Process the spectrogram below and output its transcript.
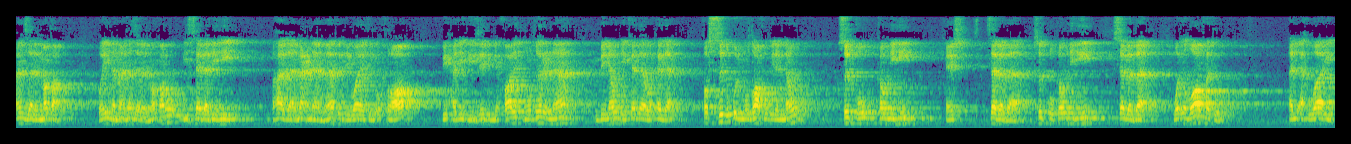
أنزل المطر وإنما نزل المطر بسببه وهذا معنى ما في الرواية الأخرى في حديث زيد بن خالد مطرنا بنوء كذا وكذا فالصدق المضاف إلى النوء صدق كونه إيش؟ سببا صدق كونه سببا وإضافة الأهواء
